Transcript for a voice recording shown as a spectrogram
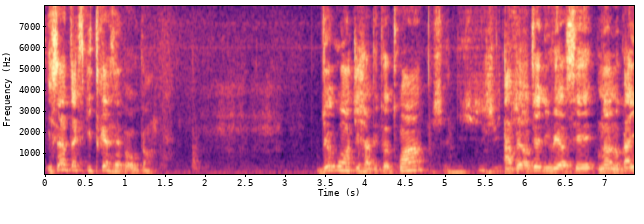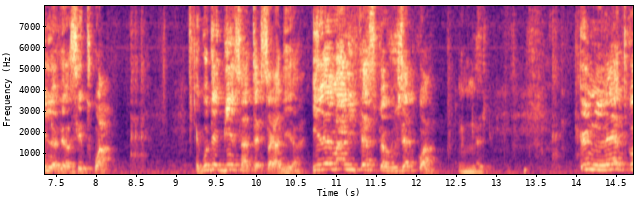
E se an tekst ki trez important. 2 Korinthiens chapitre 3, à partir du verset, non, nous allons le verset 3. Écoutez bien ce texte là Il est manifeste que vous êtes quoi? Honnête. Une lettre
